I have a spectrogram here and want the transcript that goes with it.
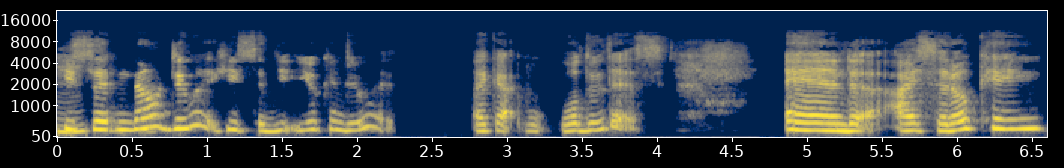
He hmm said, No, do it. He said, You can do it. Like, I, we'll do this. And I said, Okay.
